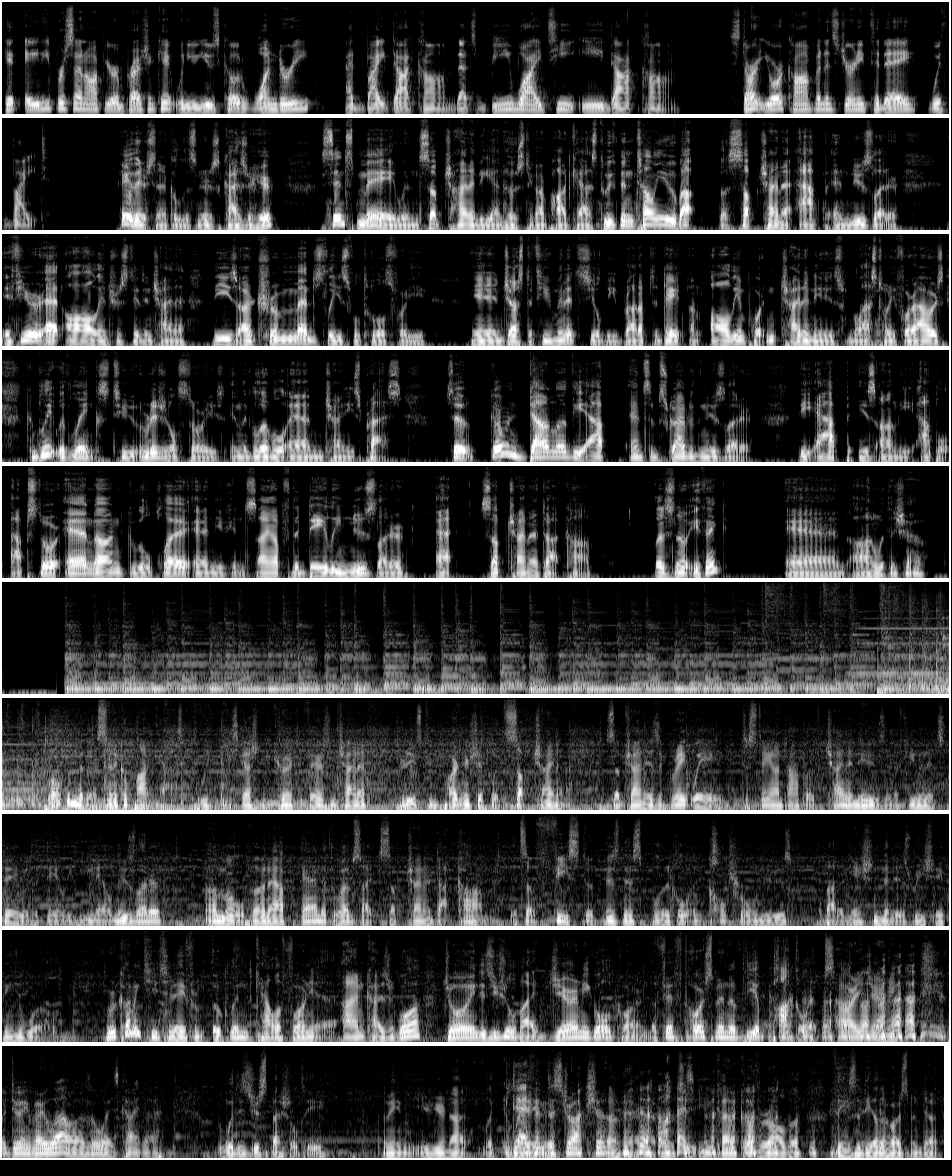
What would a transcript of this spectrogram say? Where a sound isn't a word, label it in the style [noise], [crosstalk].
Get 80% off your impression kit when you use code WONDERY at Byte.com. That's B-Y-T-E dot com. Start your confidence journey today with Byte. Hey there, Sinica listeners. Kaiser here. Since May, when SupChina began hosting our podcast, we've been telling you about the SupChina app and newsletter. If you're at all interested in China, these are tremendously useful tools for you. In just a few minutes, you'll be brought up to date on all the important China news from the last 24 hours, complete with links to original stories in the global and Chinese press. So go and download the app and subscribe to the newsletter. The app is on the Apple App Store and on Google Play, and you can sign up for the daily newsletter at supchina.com. Let us know what you think, and on with the show. Welcome to the Sinica Podcast, a weekly discussion of current affairs in China, produced in partnership with SupChina. SupChina is a great way to stay on top of China news in a few minutes a day with a daily email newsletter, a mobile phone app, and at the website supchina.com. It's a feast of business, political, and cultural news about a nation that is reshaping the world. We're coming to you today from Oakland, California. I'm Kaiser Kuo, joined as usual by Jeremy Goldkorn, the fifth horseman of the apocalypse. How are you, Jeremy? [laughs] We're doing very well, as always, Kaiser. What is your specialty? I mean, you- you're not like Death plague and or- destruction. Okay, right. [laughs] Well, so you kind of cover all the [laughs] things that the other horsemen don't.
